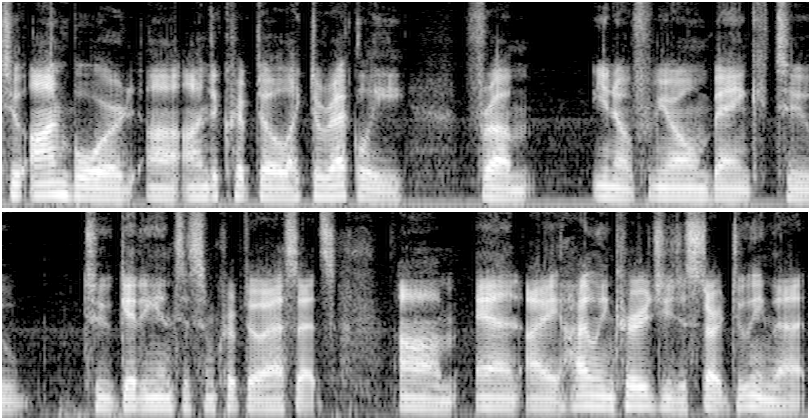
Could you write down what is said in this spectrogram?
to onboard uh, onto crypto like directly from you know from your own bank to to getting into some crypto assets. Um, and I highly encourage you to start doing that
